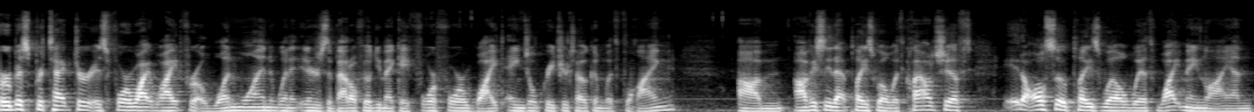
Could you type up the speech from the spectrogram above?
Urbis Protector is four white white for a one one. When it enters the battlefield, you make a four four white angel creature token with flying. Um, obviously, that plays well with Cloud Shift. It also plays well with Whitemane Lion.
